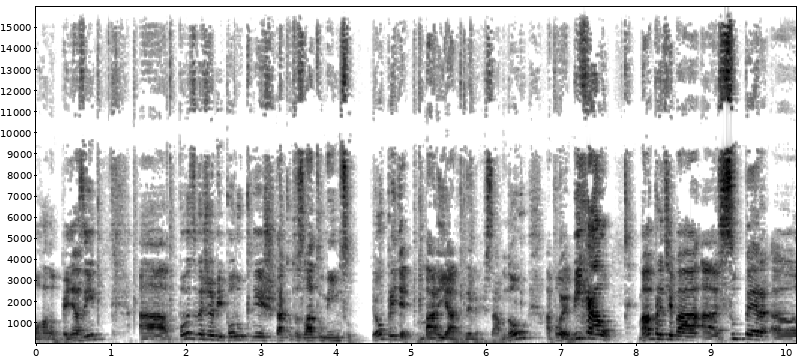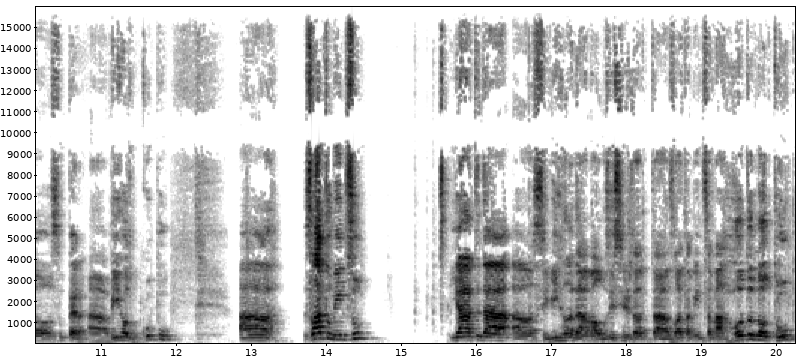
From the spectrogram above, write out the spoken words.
ohľadom peňazí a povedzme, že mi ponúkneš takúto zlatú mincu. Jo, príde Marian Nemeš za mnou a povie, Michal, mám pre teba super, super výhodnú kúpu. A zlatú mincu, ja teda si vyhľadám, alebo zistím, že tá, tá zlatá minca má hodnotu,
